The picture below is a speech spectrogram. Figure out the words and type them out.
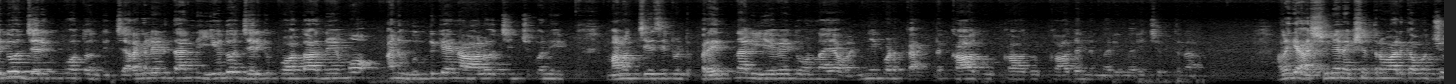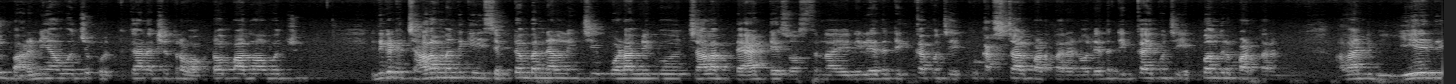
ఏదో జరిగిపోతుంది జరగలేని దాన్ని ఏదో జరిగిపోతాదేమో అని ముందుకైనా ఆలోచించుకొని మనం చేసేటువంటి ప్రయత్నాలు ఏవైతే ఉన్నాయో అవన్నీ కూడా కరెక్ట్ కాదు కాదు కాదని మరి మరీ చెప్తున్నాను. అలాగే అశ్విని నక్షత్రం వాళ్ళకి అవ్వచ్చు భరణి అవ్వచ్చు కృతికా నక్షత్రం ఒకటో పాదం అవ్వచ్చు. ఎందుకంటే చాలామందికి సెప్టెంబర్ నెల నుంచి కూడా మీకు చాలా బ్యాడ్ డేస్ వస్తున్నాయని లేదంటే ఇంకా కొంచెం ఎక్కువ కష్టాలు పడతారనో లేదంటే ఇంకా కొంచెం ఇబ్బందులు పడతారని అలాంటివి ఏది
